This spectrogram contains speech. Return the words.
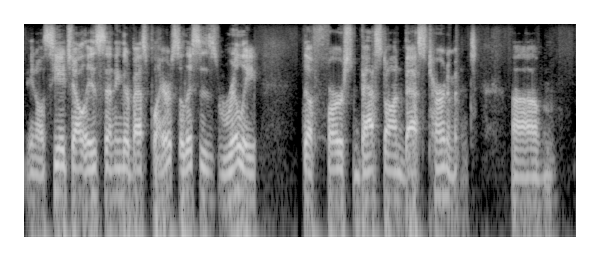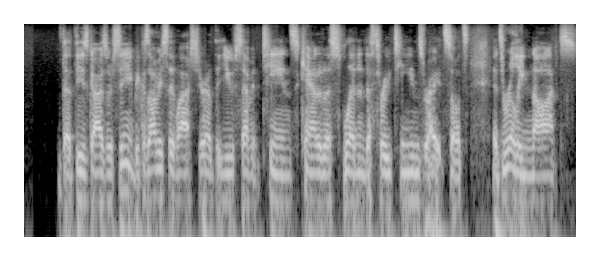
you know CHL is sending their best players. So this is really the first best on best tournament um, that these guys are seeing because obviously last year at the U17s Canada split into three teams, right? So it's it's really not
